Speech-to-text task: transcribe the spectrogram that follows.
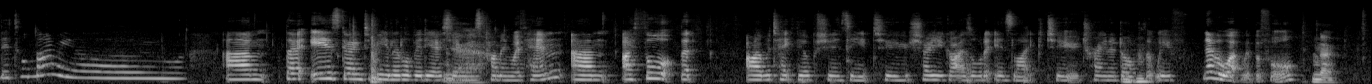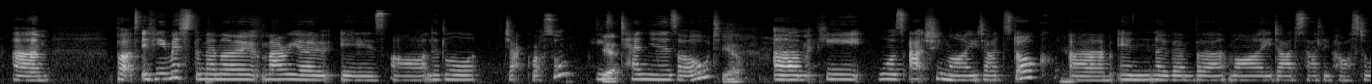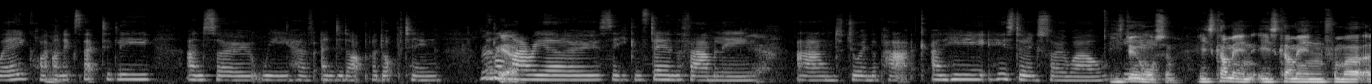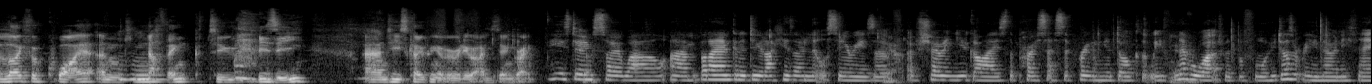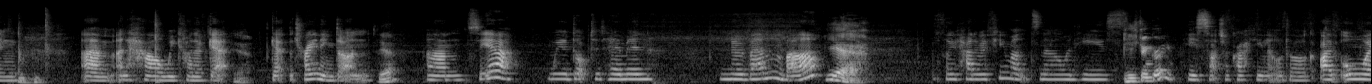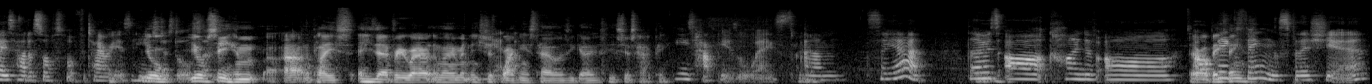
Little Mario. Um, there is going to be a little video series Yeah. coming with him. Um, I thought that I would take the opportunity to show you guys what it is like to train a dog Mhm. that we've never worked with before. No, Um, but if you missed the memo, Mario is our little Jack Russell. He's Yeah. 10 years old. yeah, Um, he was actually my dad's dog. Yeah. Um, in November, my dad sadly passed away quite Yeah. unexpectedly, and so we have ended up adopting little Mario. Mario so he can stay in the family Yeah. And join the pack. And he he's doing so well. He's He- doing awesome. He's come in. He's come in from a, a life of quiet and Mm-hmm. nothing to busy, and he's coping it really well. He's doing great. He's doing so well, um, but I am going to do like his own little series of, Yeah. of showing you guys the process of bringing a dog that we've Yeah. Mm-hmm. never worked with before, who doesn't really know anything, um, and how we kind of get Yeah. get the training done. Yeah, Um, so yeah, we adopted him in November, yeah. So we've had him a few months now, and he's He's doing great. he's such a cracking little dog. I've always had a soft spot for terriers, and he's you'll just awesome. you'll see him out in the place. He's everywhere at the moment. He's just Yeah. wagging his tail as he goes. He's just happy. He's happy as always. Yeah. Um, so yeah, those are kind of our, They're our our big big things. things for this year.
